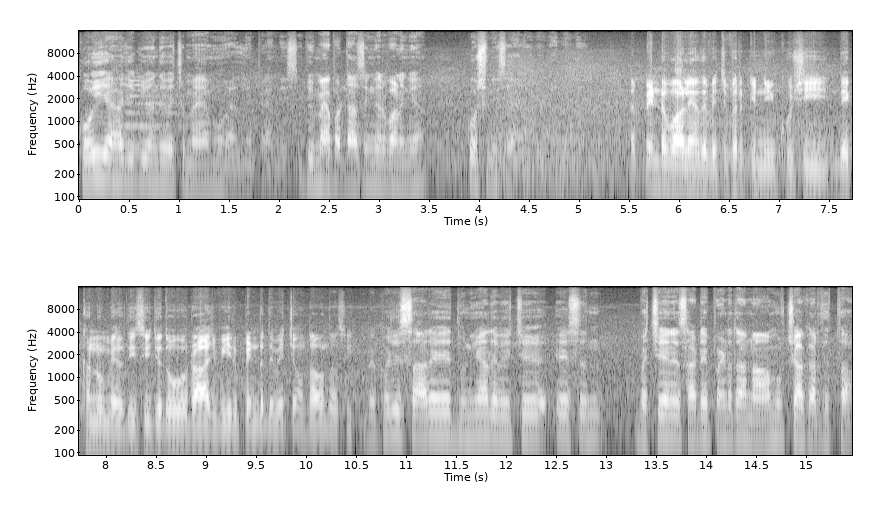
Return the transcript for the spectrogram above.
ਕੋਈ ਇਹੋ ਜਿਹੀ ਕੋਈ ਇਹਦੇ ਵਿੱਚ ਮੈਂ ਮੋਬਾਈਲ ਨਹੀਂ ਪੈ ਨਹੀਂ ਸੀ ਵੀ ਮੈਂ ਵੱਡਾ ਸਿੰਗਰ ਬਣ ਗਿਆ, ਕੁਛ ਨਹੀਂ ਸੀ ਤੇ ਪਿੰਡ ਵਾਲਿਆਂ ਦੇ ਵਿੱਚ ਫਿਰ ਕਿੰਨੀ ਖੁਸ਼ੀ ਦੇਖਣ ਨੂੰ ਮਿਲਦੀ ਸੀ ਜਦੋਂ ਰਾਜਵੀਰ ਪਿੰਡ ਦੇ ਵਿੱਚ ਆਉਂਦਾ ਹੁੰਦਾ ਸੀ? ਵੇਖੋ ਜੀ, ਸਾਰੇ ਦੁਨੀਆ ਦੇ ਵਿੱਚ ਇਸ ਬੱਚੇ ਨੇ ਸਾਡੇ ਪਿੰਡ ਦਾ ਨਾਮ ਉੱਚਾ ਕਰ ਦਿੱਤਾ।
